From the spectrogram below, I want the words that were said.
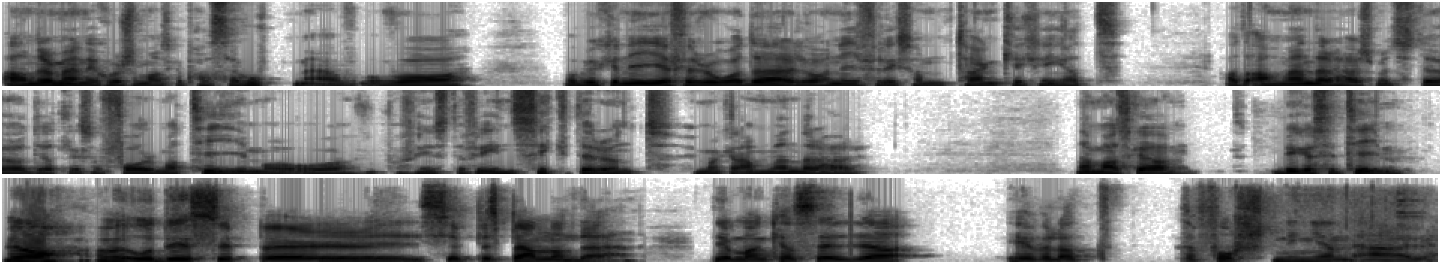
andra människor som man ska passa ihop med. Och vad, vad brukar ni ge för råd där, eller vad har ni för liksom, tanke kring att, att använda det här som ett stöd i att liksom forma team och, och vad finns det för insikter runt hur man kan använda det här när man ska bygga sitt team? Ja, och det är super, superspännande. Det man kan säga är väl att forskningen är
